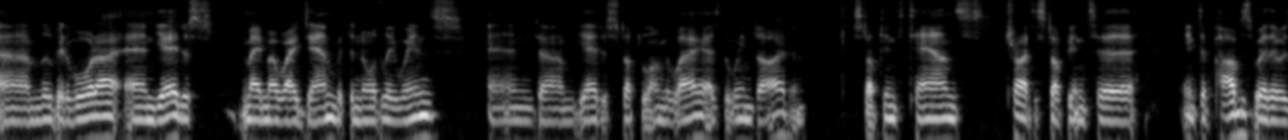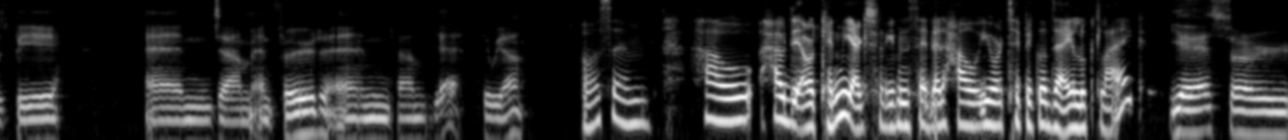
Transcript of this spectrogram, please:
um, a little bit of water. And yeah, just made my way down with the northerly winds and um, yeah, just stopped along the way as the wind died and stopped into towns tried to stop into into pubs where there was beer and um, and food, and um, yeah, here we are. Awesome. How how did or can we actually even say that how your typical day looked like? Yeah, so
